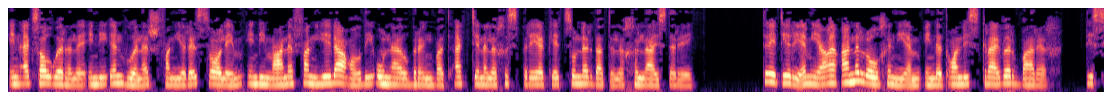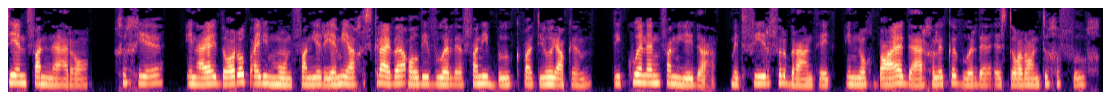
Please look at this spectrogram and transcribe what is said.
en ik zal oor hulle in die inwoners van Jerusalem en die mannen van Juda al die onheil bring wat ek teen hulle gesprek het sonder dat hulle geluister het. Toe het Jeremia een ander rol geneem en dit aan die skryver Barig, die sien van Nero, gegee, en hij het daarop uit die mond van Jeremia geskrywe al die woorden van die boek wat Joachim, die koning van Juda, met vier verbrand het, en nog baie dergelijke woorden is daaraan toegevoegd.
